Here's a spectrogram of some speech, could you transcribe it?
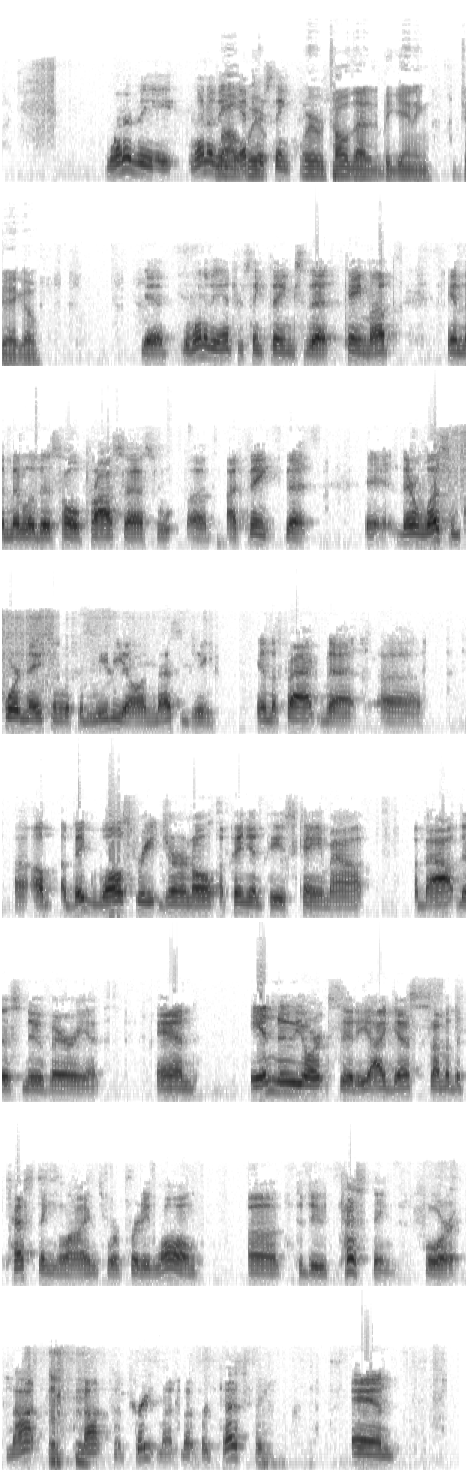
One of the one of the Well, we, interesting we were told that at the beginning, Jago. Yeah, one of the interesting things that came up in the middle of this whole process, uh, I think that uh, there was some coordination with the media on messaging in the fact that uh, a, a big Wall Street Journal opinion piece came out about this new variant. And in New York City, I guess some of the testing lines were pretty long uh, to do testing for it, not not for treatment, but for testing. And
